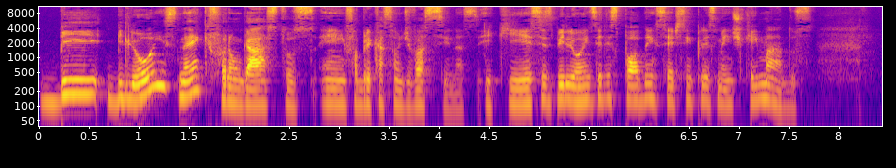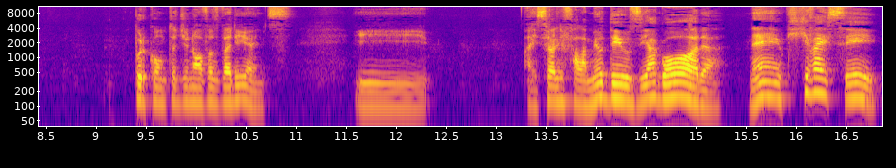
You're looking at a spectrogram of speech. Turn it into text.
bi bilhões né, que foram gastos em fabricação de vacinas e que esses bilhões eles podem ser simplesmente queimados por conta de novas variantes. E aí você olha e fala, meu Deus, e agora? Né? O que, que vai ser?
